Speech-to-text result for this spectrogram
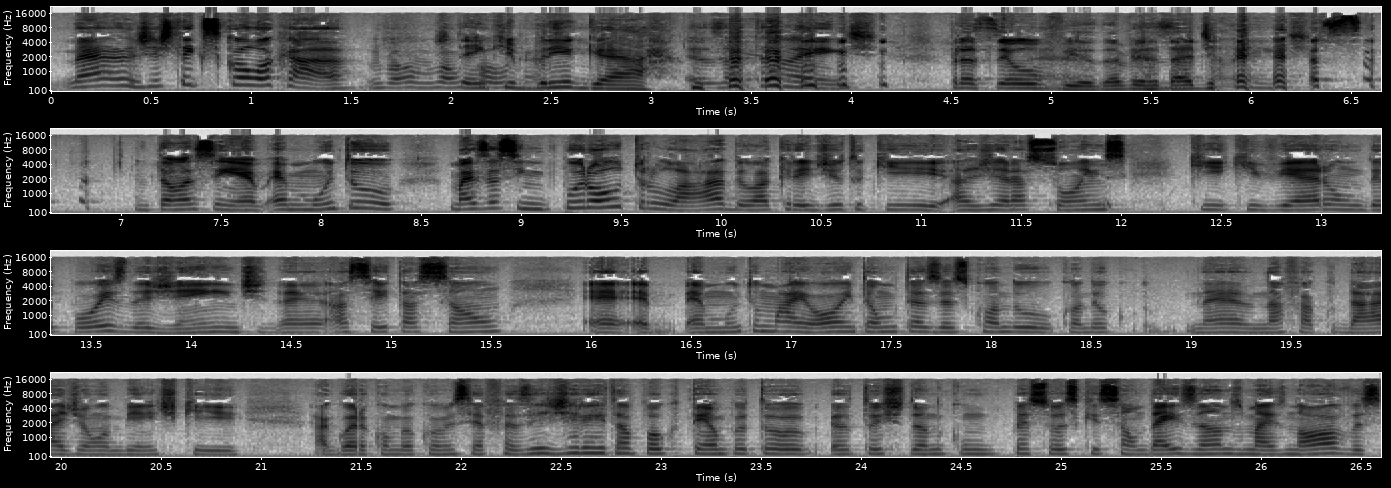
né? A gente tem que se colocar. Vamos, vamos tem colocar que brigar. Assim. Exatamente. para ser ouvido, é, a verdade exatamente. é essa. Então, assim, é, é, muito. Mas, assim, por outro lado, eu acredito que as gerações que, que vieram depois da gente, né, a aceitação é, é, é, muito maior. Então, muitas vezes, quando, quando eu, né, na faculdade, é um ambiente que, agora, como eu comecei a fazer direito há pouco tempo, eu tô, eu tô estudando com pessoas que são 10 anos mais novas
